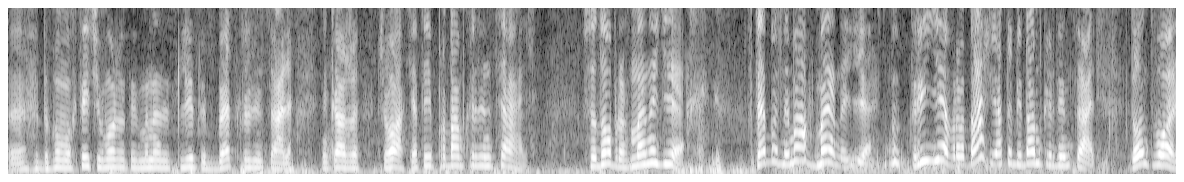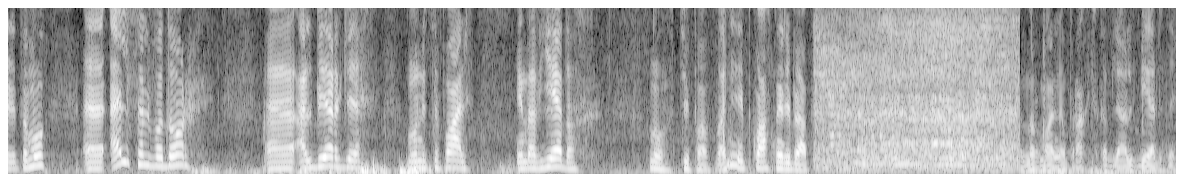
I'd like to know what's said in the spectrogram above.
е, допомогти, чи можете мене засліти без креденціаля? Він каже, чувак, я тобі продам креденціаль. Все добре, в мене є. В тебе нема, в мене є. Ну, 3 євро даш, я тобі дам креденціаль. Don't worry. Тому е, Ель Сальвадор, е, Альберге, Муніципаль і Нав'єдо. Ну, типа, вони класні ребята. Нормальна практика для Альберди,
